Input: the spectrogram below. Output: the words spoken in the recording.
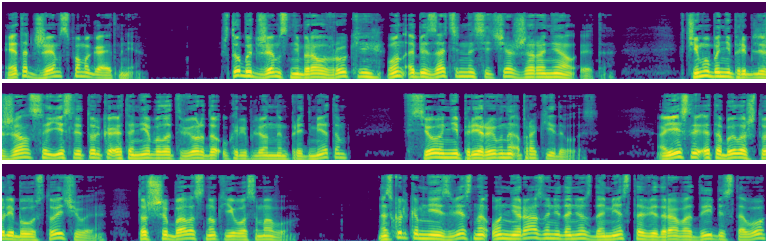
«Этот Джемс помогает мне». Что бы Джемс не брал в руки, он обязательно сейчас же ронял это. К чему бы ни приближался, если только это не было твердо укрепленным предметом, все непрерывно опрокидывалось. А если это было что-либо устойчивое — то сшибало с ног его самого. Насколько мне известно, он ни разу не донес до места ведра воды без того,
